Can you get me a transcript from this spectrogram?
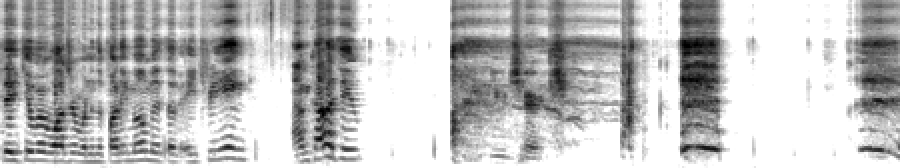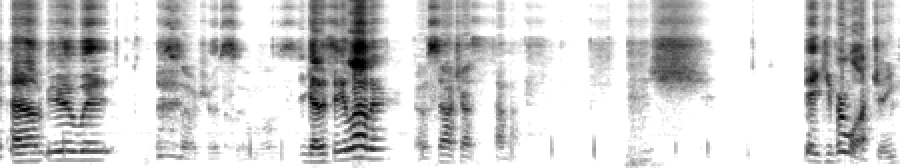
Thank you for watching one of the funny moments of HB Inc. I'm Kazu. You jerk. and I'm here with. Somos. You gotta say it louder. Oh, Sotra Sama. Thank you for watching.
